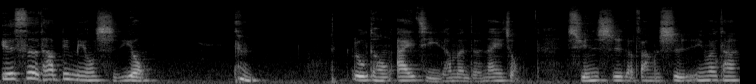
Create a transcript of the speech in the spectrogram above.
约瑟他并没有使用，如同埃及他们的那一种熏尸的方式，因为他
